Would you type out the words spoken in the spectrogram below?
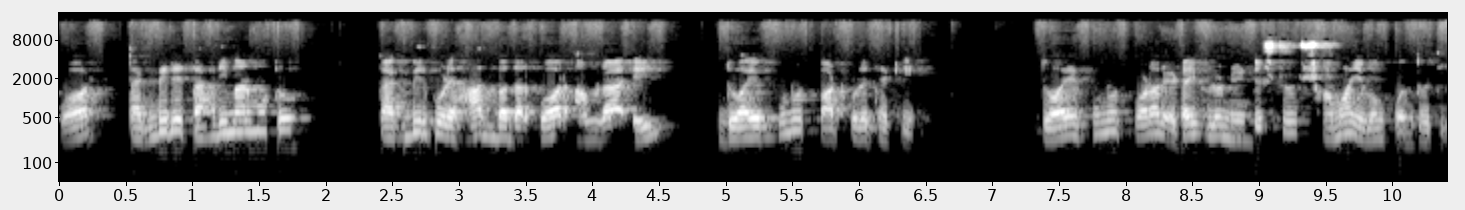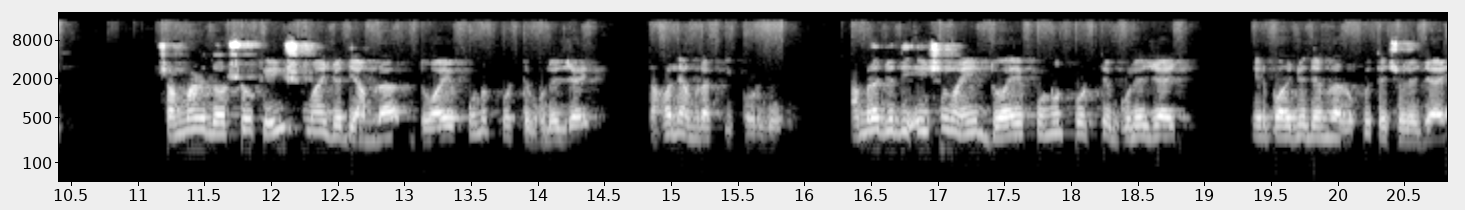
পর তাকবীরে তাহরিমার মতো তাকবির পরে হাত বাঁধার পর আমরা এই দোয়ায়ে কুনুত পাঠ করে থাকি। দোয়ায়ে কুনুত পড়ার এটাই হলো নির্দিষ্ট সময় এবং পদ্ধতি। সম্মানিত দর্শক, এই সময় যদি আমরা দোয়ায়ে কুনুত পড়তে ভুলে যাই তাহলে আমরা কি করব। আমরা যদি এই সময় দোয়ায়ে কুনুত পড়তে ভুলে যাই, এরপরে যদি আমরা রুকুতে চলে যাই,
